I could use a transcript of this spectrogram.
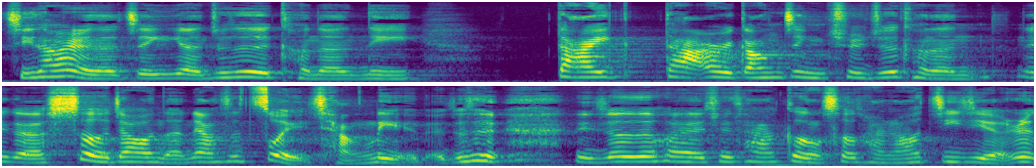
其他人的经验，就是可能你大一、大二刚进去，就是可能那个社交能量是最强烈的，就是你就是会去参加各种社团，然后积极的认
